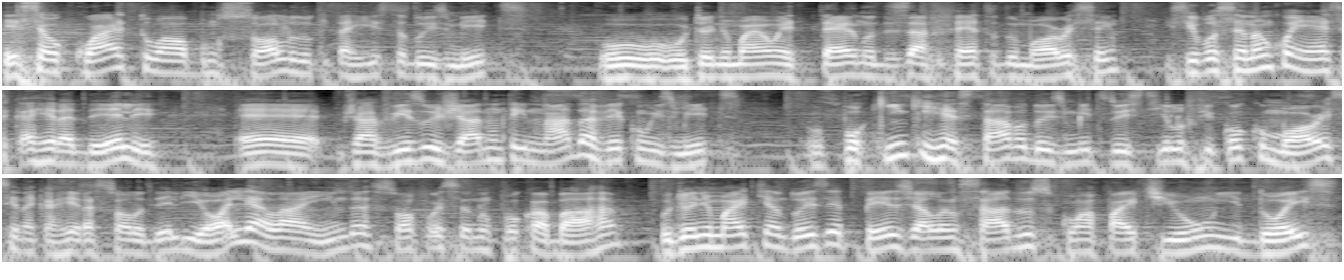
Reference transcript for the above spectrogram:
Esse é o quarto álbum solo do guitarrista do Smiths o, o Johnny Marr é um eterno desafeto do Morrissey. E se você não conhece a carreira dele, é, já aviso já, não tem nada a ver com o Smiths. O pouquinho que restava do Smiths do estilo ficou com o Morrissey na carreira solo dele e olha lá ainda, só forçando um pouco a barra. O Johnny Marr tinha dois EPs já lançados com a parte 1 e 2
